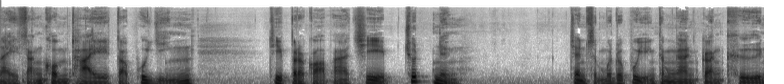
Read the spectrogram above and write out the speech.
ในสังคมไทยต่อผู้หญิง ที่ประกอบอาชีพชุดหนึ่ง เช่นสมมุติว่าผู้หญิงทำงานกลางคืน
